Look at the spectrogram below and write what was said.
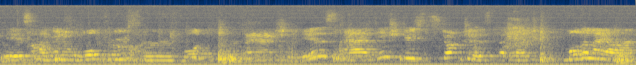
is I'm going to walk through through what AI actually is and introduce structures that make modern AI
